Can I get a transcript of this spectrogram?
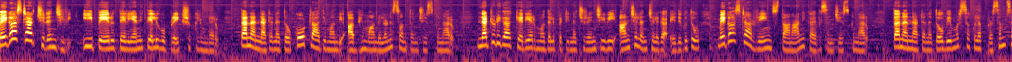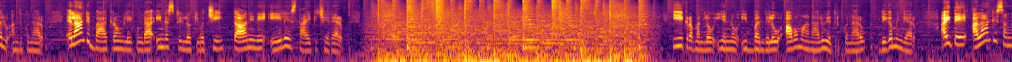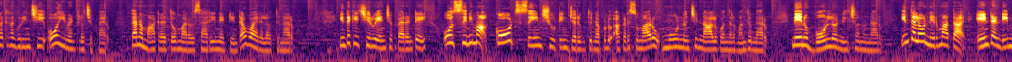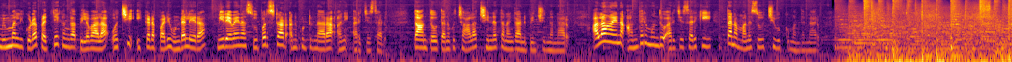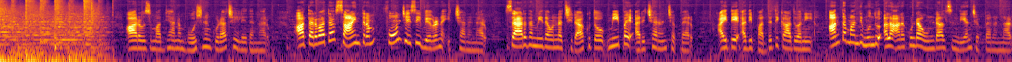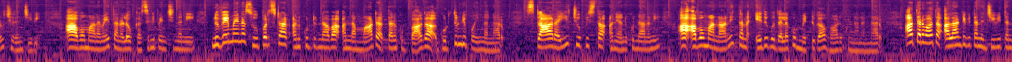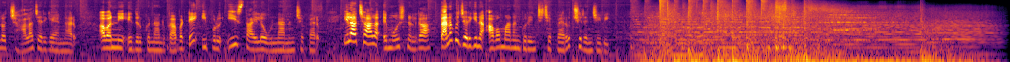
Megastar Chiranjeevi ఈ పేరు తెలియని తెలుగు ప్రేక్షకులుండరు. తన నటనతో కోట్లాది మంది అభిమానులను సొంతం చేసుకున్నారు. నటుడిగా కెరియర్ మొదలుపెట్టిన చిరంజీవి అంచెలంచెలుగా ఎదుగుతూ మెగాస్టార్ రేంజ్ స్థానాన్ని కైవసం చేసుకున్నారు. తన నటనతో విమర్శకుల ప్రశంసలు అందుకున్నారు. ఎలాంటి బ్యాక్గ్రౌండ్ లేకుండా ఇండస్ట్రీలోకి వచ్చి దానినే ఏలే స్థాయికి చేరారు. ఈ క్రమంలో ఎన్నో ఇబ్బందులు అవమానాలు ఎదుర్కొన్నారు దిగమింగారు. అయితే అలాంటి సంఘటన గురించి ఓ ఈవెంట్లో చెప్పారు. తన మాటలతో మరోసారి నెట్టింట వైరల్ అవుతున్నారు. ఇంతకీ చిరు ఏం చెప్పారంటే ఓ సినిమా కోర్ట్ సీన్ షూటింగ్ జరుగుతున్నప్పుడు అక్కడ సుమారు మూడు నుంచి నాలుగు వందల మంది ఉన్నారు. నేను బోన్లో నిల్చొనున్నారు. ఇంతలో నిర్మాత ఏంటండి మిమ్మల్ని కూడా ప్రత్యేకంగా పిలవాలా? వచ్చి ఇక్కడ పడి ఉండలేరా? మీరేమైనా సూపర్ స్టార్ అనుకుంటున్నారా? అని అరిచేశాడు. దాంతో తనకు చాలా చిన్నతనంగా అనిపించిందన్నారు. అలా ఆయన అందరి ముందు అరిచేసరికి తన మనసు చివుక్కుమందన్నారు. ఆ రోజు మధ్యాహ్నం భోజనం కూడా చేయలేదన్నారు. ఆ తర్వాత సాయంత్రం ఫోన్ చేసి వివరణ ఇచ్చానన్నారు. శారద మీద ఉన్న చిరాకుతో మీపై అరిచారని చెప్పారు. అయితే అది పద్ధతి కాదు అని అంతమంది ముందు అలా అనకుండా ఉండాల్సింది అని చెప్పానన్నారు చిరంజీవి. ఆ అవమానమే తనలో కసిని పెంచిందని నువ్వేమైనా సూపర్ స్టార్ అనుకుంటున్నావా అన్న మాట తనకు బాగా గుర్తుండిపోయిందన్నారు. స్టార్ అయ్యి చూపిస్తా అని అనుకున్నానని ఆ అవమానాన్ని తన ఎదుగుదలకు మెట్టుగా వాడుకున్నానన్నారు. ఆ తర్వాత అలాంటివి తన జీవితంలో చాలా జరిగాయన్నారు. అవన్నీ ఎదుర్కొన్నాను కాబట్టే ఇప్పుడు ఈ స్థాయిలో ఉన్నానని చెప్పారు. ఇలా చాలా ఎమోషనల్గా తనకు జరిగిన అవమానం గురించి చెప్పారు చిరంజీవి.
